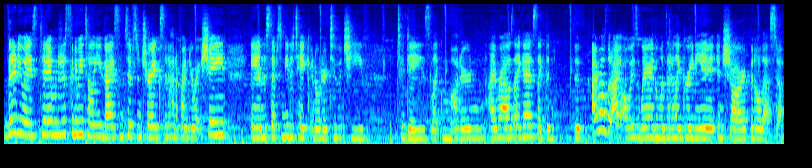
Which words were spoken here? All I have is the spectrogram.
But anyways, today I'm just gonna be telling you guys some tips and tricks and how to find your right shade and the steps you need to take in order to achieve today's like modern eyebrows, I guess. Like the, the eyebrows that I always wear, the ones that are like gradient and sharp and all that stuff.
